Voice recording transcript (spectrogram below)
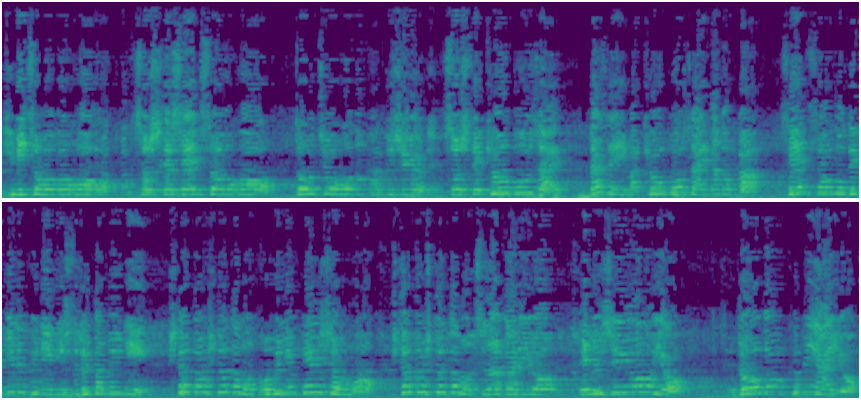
秘密保護法そして戦争法盗聴法の拡充そして共謀罪なぜ今共謀罪なのか戦争のできる国にするために人と人とのコミュニケーションを人と人とのつながりを NGO よ労働組合を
